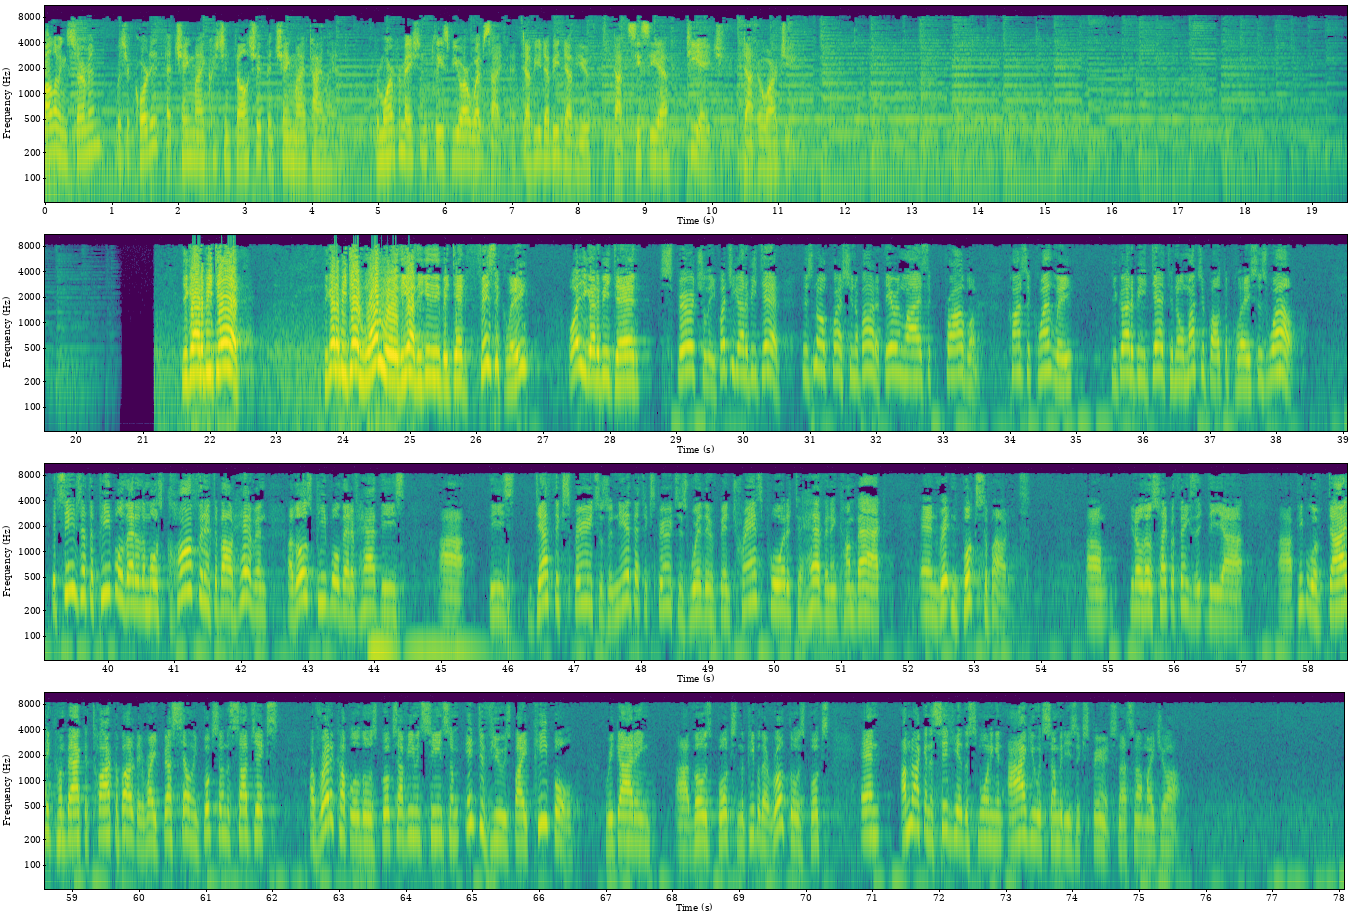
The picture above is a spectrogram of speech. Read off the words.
following sermon was recorded at Chiang Mai Christian Fellowship in Chiang Mai, Thailand. For more information, please view our website at www.ccfth.org. You gotta be dead. You gotta be dead one way or the other. You gotta be dead physically, or you gotta be dead spiritually. But you gotta be dead. There's no question about it. Therein lies the problem. Consequently, you gotta be dead to know much about the place as well. It seems that the people that are the most confident about heaven are those people that have had these, uh, these death experiences or near death experiences where they've been transported to heaven and come back and written books about it. Um, you know, those type of things, the, the uh, uh, people who have died and come back to talk about it, they write best selling books on the subjects. I've read a couple of those books. I've even seen some interviews by people regarding uh, those books and the people that wrote those books. And I'm not going to sit here this morning and argue with somebody's experience. That's not my job.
